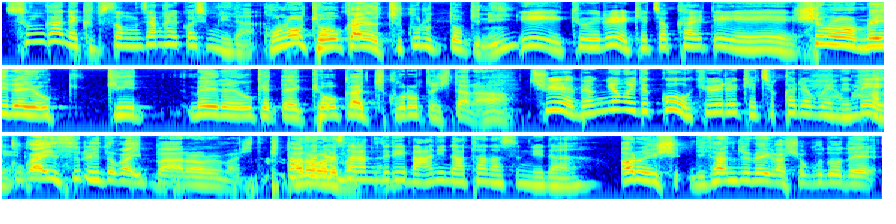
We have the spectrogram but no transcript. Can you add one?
순간에 급성장할 것입니다. 고노 교회를 주쿠르 토끼니 이 교회를 개척할 때에 신호 메일에 오기 命令を受けて教会を作ろうとしたら 주의 명령을 듣고 교회를 개척하려고 했는데 迫害する人がいっぱい現れました現れ 핍박하는 ました 사람들이 많이 나타났습니다. ある2、30名が食堂で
